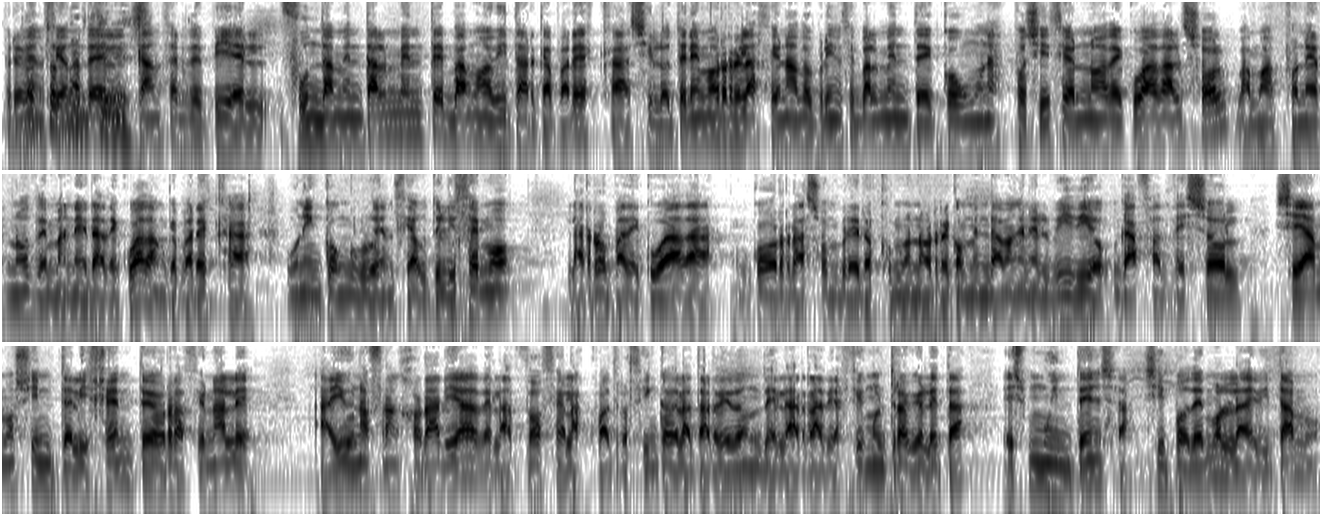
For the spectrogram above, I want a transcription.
Prevención del cáncer de piel. Fundamentalmente vamos a evitar que aparezca. Si lo tenemos relacionado principalmente con una exposición no adecuada al sol, vamos a exponernos de manera adecuada, aunque parezca una incongruencia. Utilicemos la ropa adecuada, gorras, sombreros como nos recomendaban en el vídeo, gafas de sol, seamos inteligentes o racionales. Hay una franja horaria de las 12 a las 4 o 5 de la tarde donde la radiación ultravioleta es muy intensa. Si podemos la evitamos.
